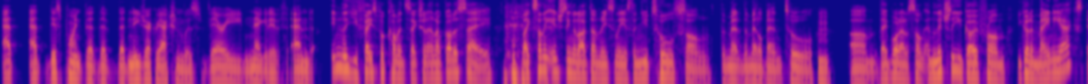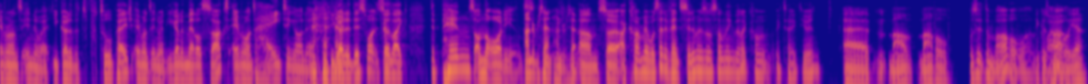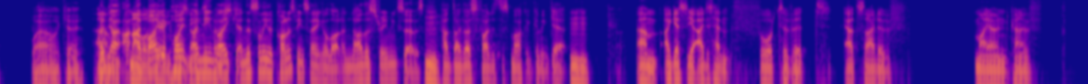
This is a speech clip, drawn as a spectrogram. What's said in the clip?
at at this point, that the that knee jerk reaction was very negative, and In the Facebook comment section, and I've got to say, like something interesting that I've done recently is the new Tool song, the metal, the metal band Tool. Mhm. Um, they brought out a song, and literally, you go from you go to Maniacs, everyone's into it. You go to the Tool page, everyone's into it. You go to Metal Sucks, everyone's hating on it. You go to this one, so like depends on the audience. hundred percent, hundred percent. Um, so I can't remember. Was that Event Cinemas or something that I, com- I tagged you in? Uh, Marvel, Marvel, Was it the Marvel one? I think it was Wow. Marvel. Yeah, Wow. Okay. But Um, I, I, I buy your point. I mean, post. like, and there's something that Connor's been saying a lot. Another streaming service. Hmm. How diversified is this market going to get? hmm Um, I guess yeah. I just hadn't thought of it outside of my own kind of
